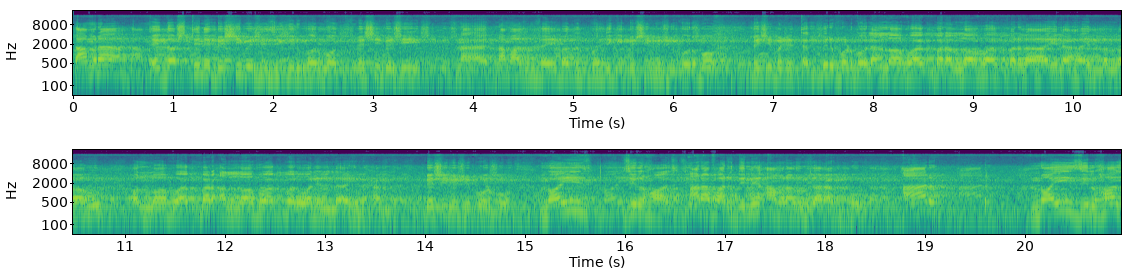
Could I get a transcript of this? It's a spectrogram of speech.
তা আমরা এই দশ দিনে বেশি বেশি জিকির করব, বেশি বেশি নামাজ রোজা, ইবাদত বন্দিকে বেশি বেশি করব, বেশি বেশি তাকবির পড়ব, আল্লাহ আকবার আল্লাহ আকবার ইলাহা ইল্লাল্লাহু, আল্লাহ আকবার আল্লাহ আকবার ওয়ালিল্লাহিল হামদ বেশি বেশি পড়ব। নয় জিলহজ, আরাফার দিনে আমরা রোজা রাখব। আর নয় জিলহজ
